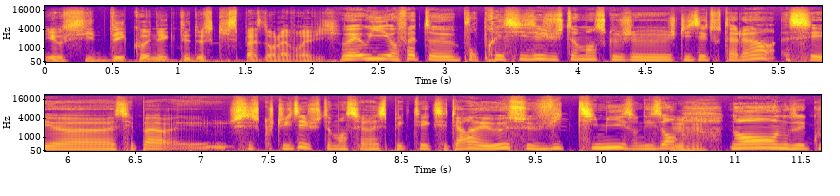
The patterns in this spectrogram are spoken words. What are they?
et aussi déconnectés de ce qui se passe dans la vraie vie. Ouais, oui, en fait, euh, pour préciser justement ce que je, je disais tout à l'heure, c'est euh, c'est pas, c'est ce que je te disais justement, c'est respecté, etc. Et eux se victimisent en disant Mhm. non, on nous écoute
